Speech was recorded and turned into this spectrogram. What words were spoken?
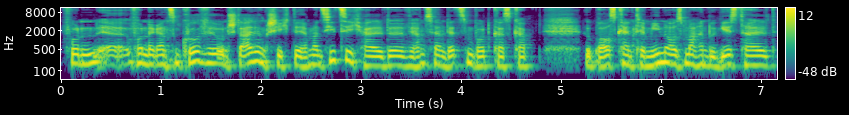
von, äh, von der ganzen Kurve und Stadiongeschichte. Man sieht sich halt, äh, wir haben es ja im letzten Podcast gehabt, du brauchst keinen Termin ausmachen, du gehst halt,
